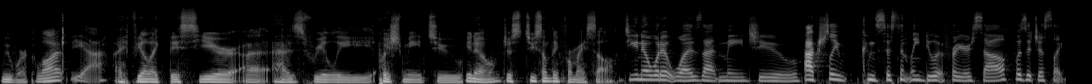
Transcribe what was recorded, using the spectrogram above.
we work a lot. Yeah. I feel like this year uh, has really pushed me to, you know, just do something for myself. Do you know what it was that made you actually consistently do it for yourself? Was it just like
